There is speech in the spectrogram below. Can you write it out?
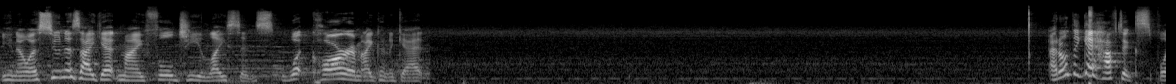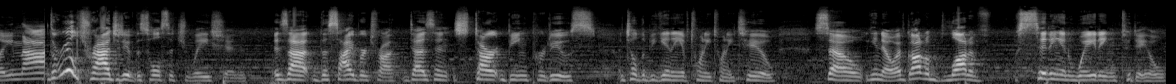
you know, as soon as I get my full G license, what car am I gonna get? I don't think I have to explain that. The real tragedy of this whole situation is that the Cybertruck doesn't start being produced until the beginning of 2022. So, you know, I've got a lot of sitting and waiting to do.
